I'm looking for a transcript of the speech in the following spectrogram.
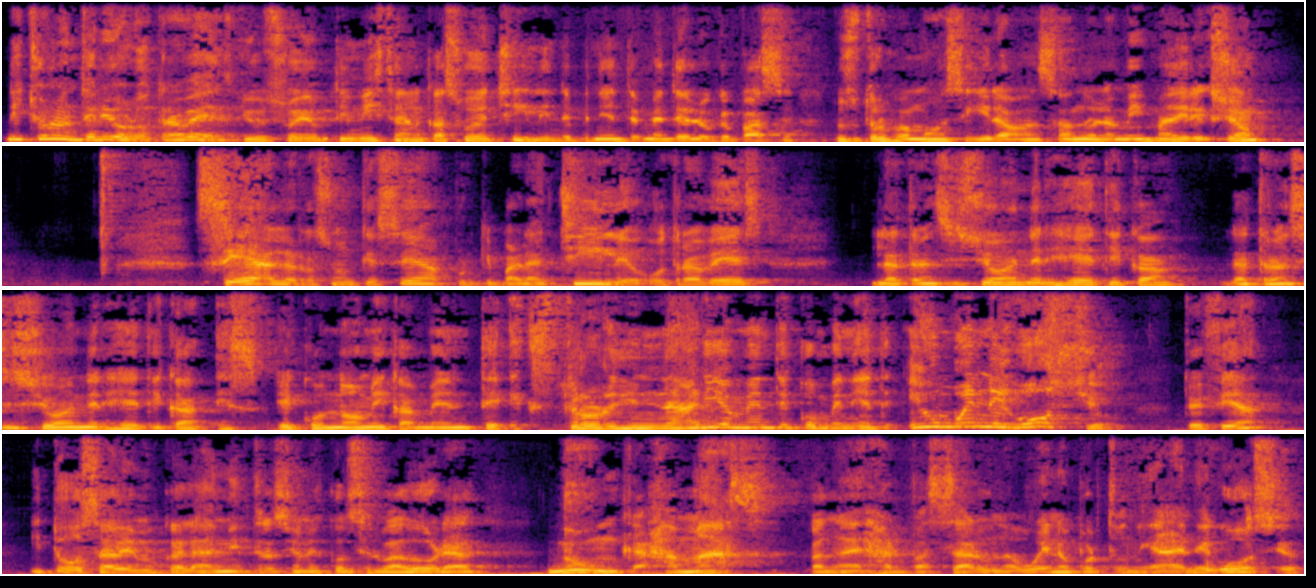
Dicho lo anterior, otra vez, yo soy optimista en el caso de Chile, independientemente de lo que pase, nosotros vamos a seguir avanzando en la misma dirección sea la razón que sea, porque para Chile, otra vez, la transición energética, la transición energética es económicamente extraordinariamente conveniente. Es un buen negocio, ¿te fijas? Y todos sabemos que las administraciones conservadoras nunca, jamás van a dejar pasar una buena oportunidad de negocio.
